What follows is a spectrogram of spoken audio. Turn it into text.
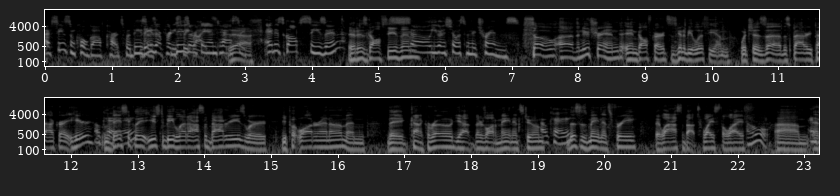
I've seen some cool golf carts, but these, These are pretty These sweet are rides. fantastic. Yeah. And it's golf season. It is golf season. So you're going to show us some new trends. So uh, the new trend in golf carts is going to be lithium, which is uh, this battery pack right here. Okay. Basically, it used to be lead acid batteries where you put water in them and they kind of corrode. You have there's a lot of maintenance to them. Okay. This is maintenance free. They last about twice the life. Oh. Um, And, they're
